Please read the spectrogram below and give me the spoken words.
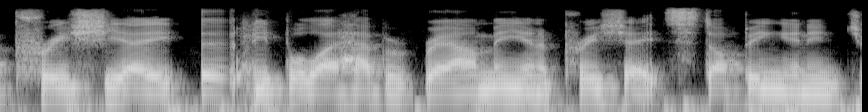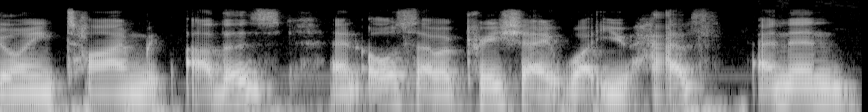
appreciate the people I have around me and appreciate stopping and enjoying time with others and also appreciate what you have. And then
